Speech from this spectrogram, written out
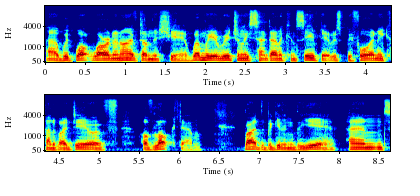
uh, with what Warren and I have done this year, when we originally sat down and conceived it, it was before any kind of idea of of lockdown, right at the beginning of the year. And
